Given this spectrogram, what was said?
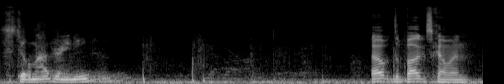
Still not draining. Oh, the bug's coming.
